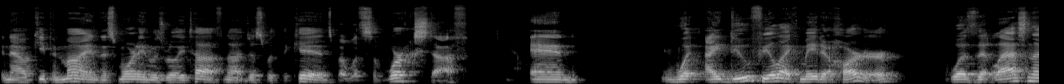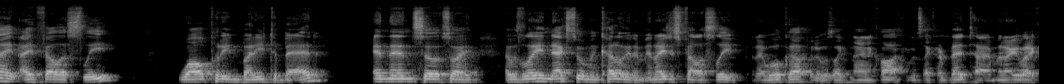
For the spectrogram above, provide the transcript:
And now, keep in mind, this morning was really tough, not just with the kids, but with some work stuff. And what I do feel like made it harder was that last night I fell asleep while putting Buddy to bed. And then so so I, I was laying next to him and cuddling him and I just fell asleep. And I woke up and it was like nine o'clock and it's like our bedtime. And I like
